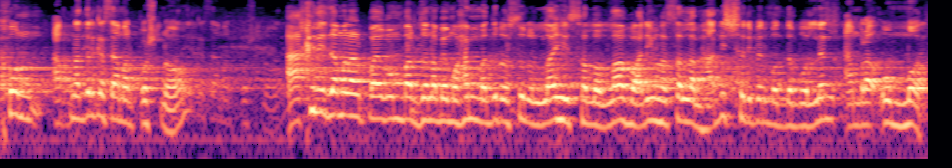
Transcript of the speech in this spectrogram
এখন আপনাদের কাছে আমার প্রশ্ন, আখিরি জামানার পয়গম্বর জনাবে মোহাম্মদ রসুল্লাহ সাল্লাহ আলী হাসাল্লাম হাদিস শরীফের মধ্যে বললেন, আমরা উম্মত।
